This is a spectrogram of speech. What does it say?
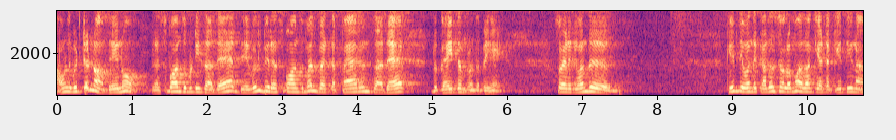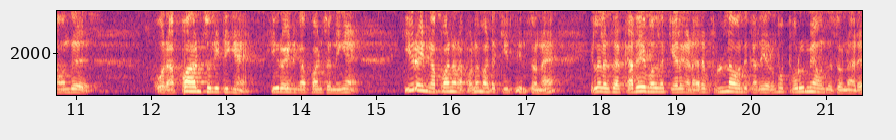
அவங்களை விட்டுணும் they know responsibilities are there they will be responsible with the parents are there to guide them from the behind so எனக்கு வந்து கீர்த்தி வந்து கதை சொல்லமோ அதான் கேட்டேன். கீர்த்தி நான் வந்து ஒரு அப்பான்னு சொல்லிட்டீங்க. ஹீரோயினுக்கு அப்பான்னு சொன்னீங்க. ஹீரோயினுக்கு அப்பான்னு நான் பண்ண மாட்டேன் கீர்த்தின்னு சொன்னேன். இல்லை இல்லை சார் கதையை முதல்ல கேளுங்கனாரு ஃபுல்லாக வந்து கதையை ரொம்ப பொறுமையாக வந்து சொன்னார்.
